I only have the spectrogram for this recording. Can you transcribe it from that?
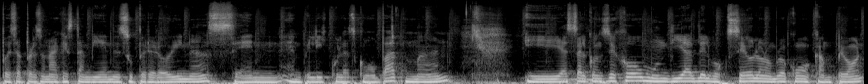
pues a personajes también de superheroínas en películas como Batman y hasta el Consejo Mundial del Boxeo lo nombró como campeón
